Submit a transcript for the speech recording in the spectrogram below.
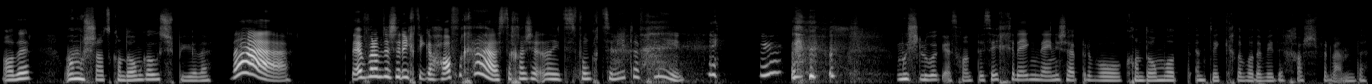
oder? Und dann musst du noch das Kondom ausspülen. Wäh! Ja, vor allem, das ist ein richtiger Hafenkäse. Da kannst du, nein, das funktioniert einfach nicht. Musst schauen, es kommt dann sicher irgendwann jemand, der Kondom entwickeln will, das du wieder kannst verwenden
